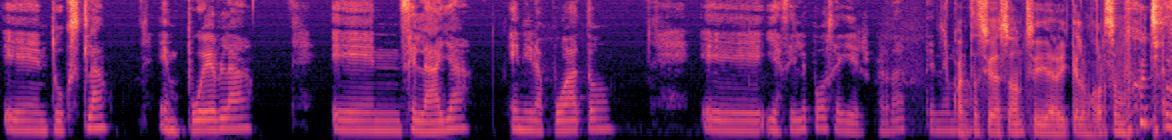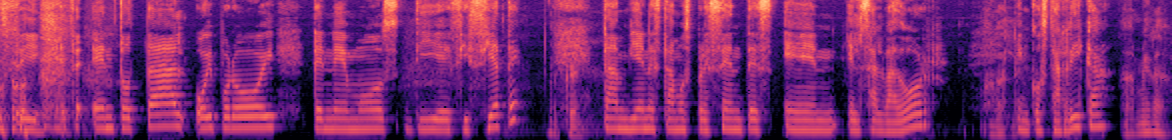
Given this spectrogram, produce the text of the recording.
en Tuxtla, en Puebla, en Celaya, en Irapuato, eh, y así le puedo seguir, ¿verdad? Tenemos... ¿Cuántas ciudades son? Sí, ya vi que a lo mejor son muchas. Sí, en total, hoy por hoy tenemos 17. También estamos presentes en El Salvador, en Costa Rica. Ah, mira.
